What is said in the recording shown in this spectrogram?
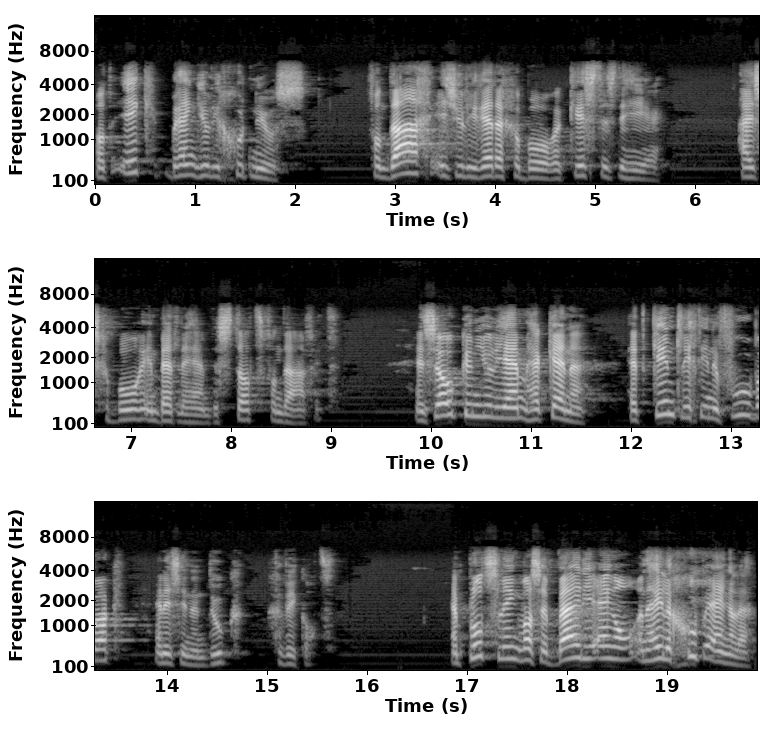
Want ik breng jullie goed nieuws. Vandaag is jullie redder geboren, Christus de Heer. Hij is geboren in Bethlehem, de stad van David. En zo kunnen jullie hem herkennen. Het kind ligt in een voerbak en is in een doek gewikkeld. En plotseling was er bij die engel een hele groep engelen.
